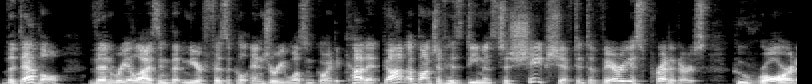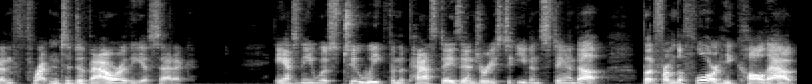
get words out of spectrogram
The devil, then realizing that mere physical injury wasn't going to cut it, got a bunch of his demons to shapeshift into various predators who roared and threatened to devour the ascetic. Antony was too weak from the past day's injuries to even stand up, but from the floor he called out,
